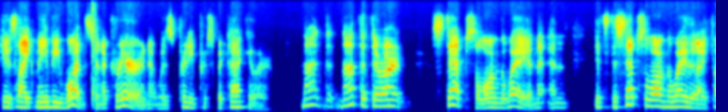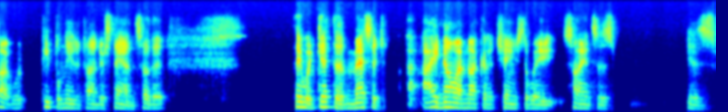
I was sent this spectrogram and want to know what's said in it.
is like maybe once in a career and it was pretty spectacular. Not, that- not that there aren't steps along the way and, and it's the steps along the way that I thought were, people needed to understand so that they would get the message. I, know I'm not going to change the way science is, is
